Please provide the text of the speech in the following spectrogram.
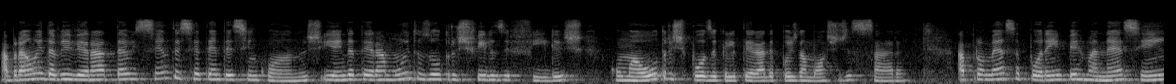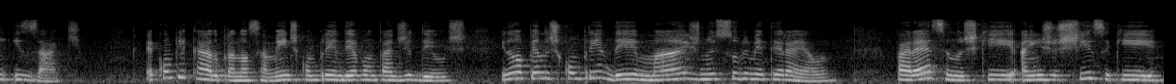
Abraão ainda viverá até os 175 anos e ainda terá muitos outros filhos e filhas, com uma outra esposa que ele terá depois da morte de Sara. A promessa, porém, permanece em Isaac. É complicado para nossa mente compreender a vontade de Deus e não apenas compreender, mas nos submeter a ela. Parece-nos que a injustiça que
